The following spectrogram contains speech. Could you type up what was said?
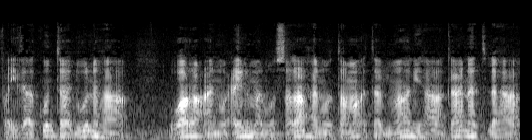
fa idza kunta dunaha wara'an wa ilman wa salahan wa tama'ta bimaliha kanat laha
